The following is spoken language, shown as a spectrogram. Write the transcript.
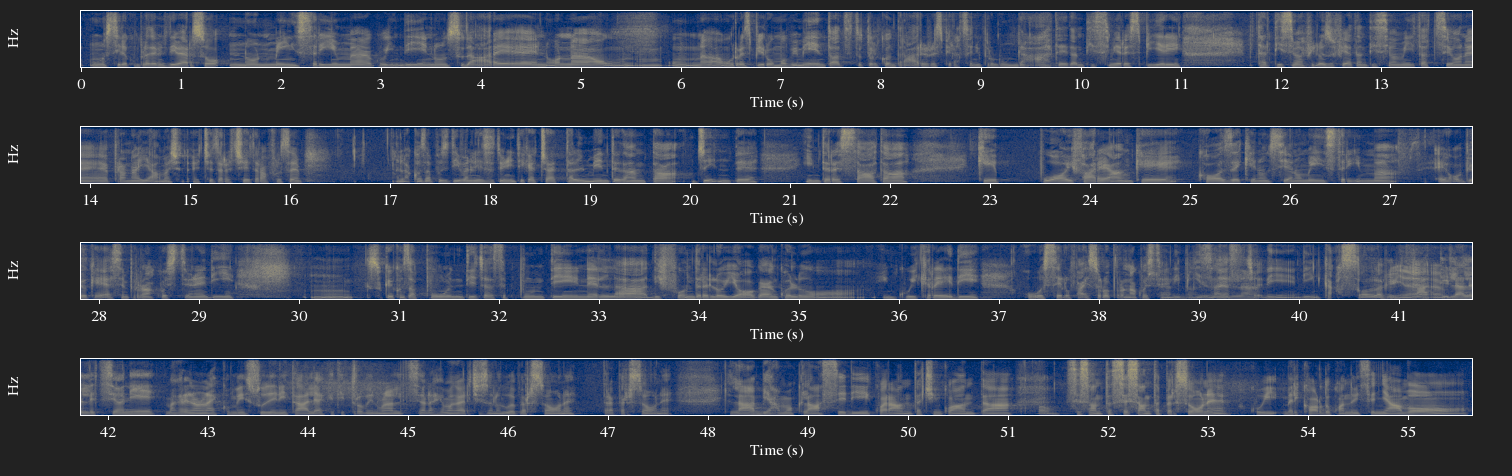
uno stile completamente diverso, non mainstream, quindi non sudare, non un, un, un respiro, un movimento, anzi tutto il contrario, respirazioni prolungate, tantissimi respiri, tantissima filosofia, tantissima meditazione, pranayama, eccetera, eccetera. Forse la cosa positiva negli Stati Uniti è che c'è talmente tanta gente interessata che puoi fare anche cose che non siano mainstream. Sì. È ovvio che è sempre una questione di mh, mm, su che cosa punti, cioè se punti nel diffondere lo yoga in quello in cui credi o se lo fai solo per una questione certo, di business, la... cioè di, di, incasso alla fine. Infatti le lezioni magari non è come in studio in Italia che ti trovi in una lezione che magari ci sono due persone, tre persone. Là abbiamo classi di 40, 50, oh. 60, 60 persone, a cui mi ricordo quando insegnavo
